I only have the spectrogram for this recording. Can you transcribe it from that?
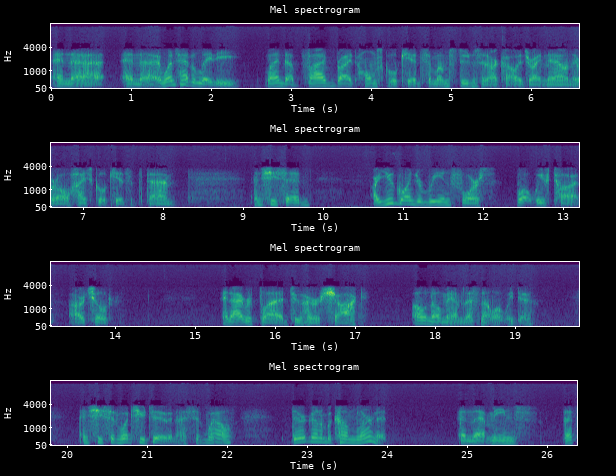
and uh, and uh, I once had a lady lined up five bright homeschool kids, some of them students in our college right now, and they were all high school kids at the time, and she said, "Are you going to reinforce?" What we've taught our children. And I replied to her shock, Oh, no, ma'am, that's not what we do. And she said, What do you do? And I said, Well, they're going to become learned. And that means that's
